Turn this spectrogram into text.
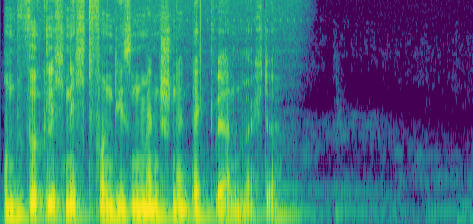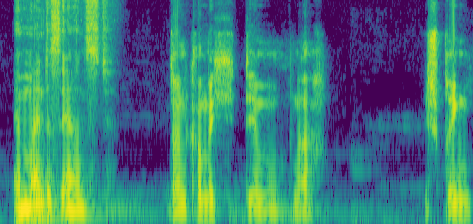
und wirklich nicht von diesen Menschen entdeckt werden möchte. Er meint es ernst. Dann komme ich dem nach. Ich spring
